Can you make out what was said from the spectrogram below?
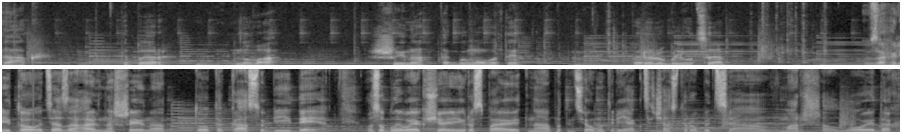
Так, тепер нова шина, так би мовити, перероблю це. Взагалі-то оця загальна шина то така собі ідея. Особливо, якщо її розпаюють на потенціометрі, як це часто робиться в Lloydах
